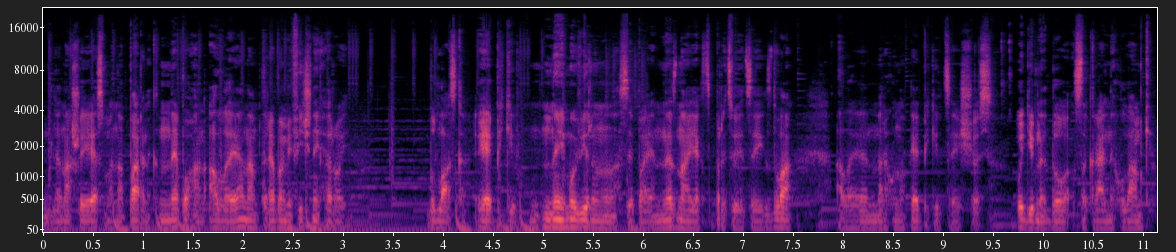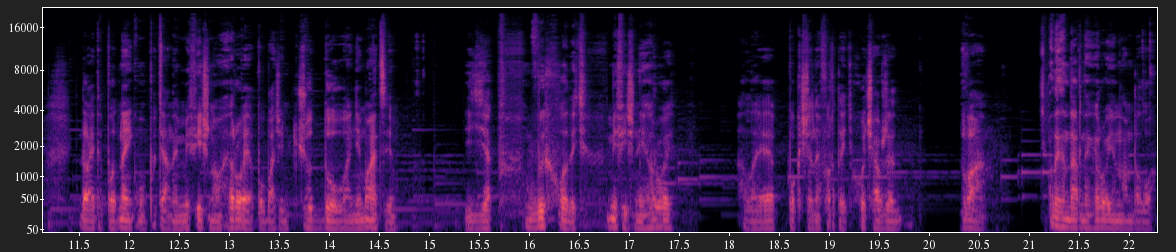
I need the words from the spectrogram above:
для нашої есми напарник непоган, але нам треба міфічний герой. Будь ласка, епіків неймовірно насипає. Не знаю, як це працює це X2, але на рахунок епіків це щось подібне до сакральних уламків. Давайте по одненькому потягнемо міфічного героя, побачимо чудову анімацію. Як виходить міфічний герой, але поки що не фортить, хоча вже два легендарних герої нам дало.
